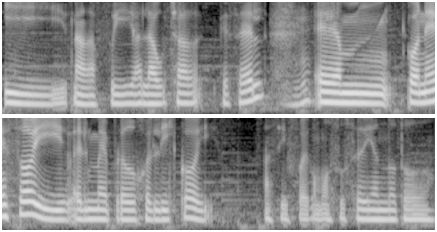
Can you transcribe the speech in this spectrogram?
Y nada, fui a Laucha, que es él. Em, con eso y él me produjo el disco y así fue como sucediendo todo.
